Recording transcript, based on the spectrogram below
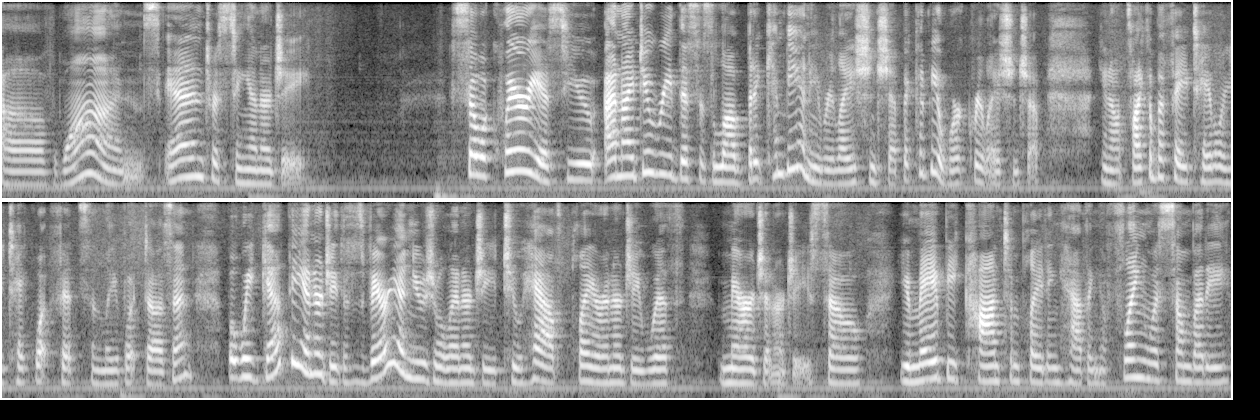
of Wands. Interesting energy. So, Aquarius, you, and I do read this as love, but it can be any relationship. It could be a work relationship. You know, it's like a buffet table. You take what fits and leave what doesn't. But we get the energy. This is very unusual energy to have player energy with marriage energy. So, you may be contemplating having a fling with somebody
